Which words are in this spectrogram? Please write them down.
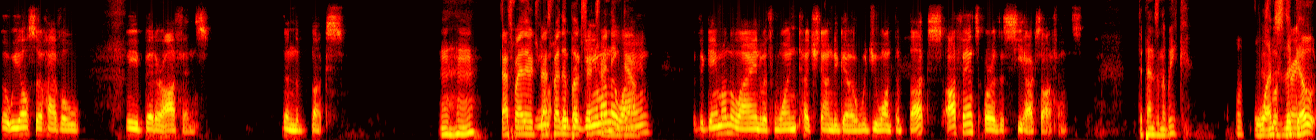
but we also have a way better offense than the Bucks. Mm-hmm. That's why they're. That's why the Bucks are the trending down. line, With the game on the line with one touchdown to go, would you want the Bucks offense or the Seahawks offense? Depends on the week. One's the great. goat,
